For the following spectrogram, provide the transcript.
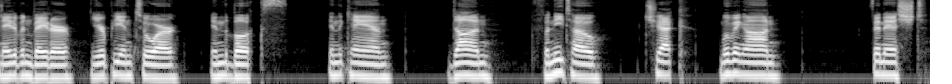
Native Invader European tour in the books, in the can, done, finito, check. Moving on, finished.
